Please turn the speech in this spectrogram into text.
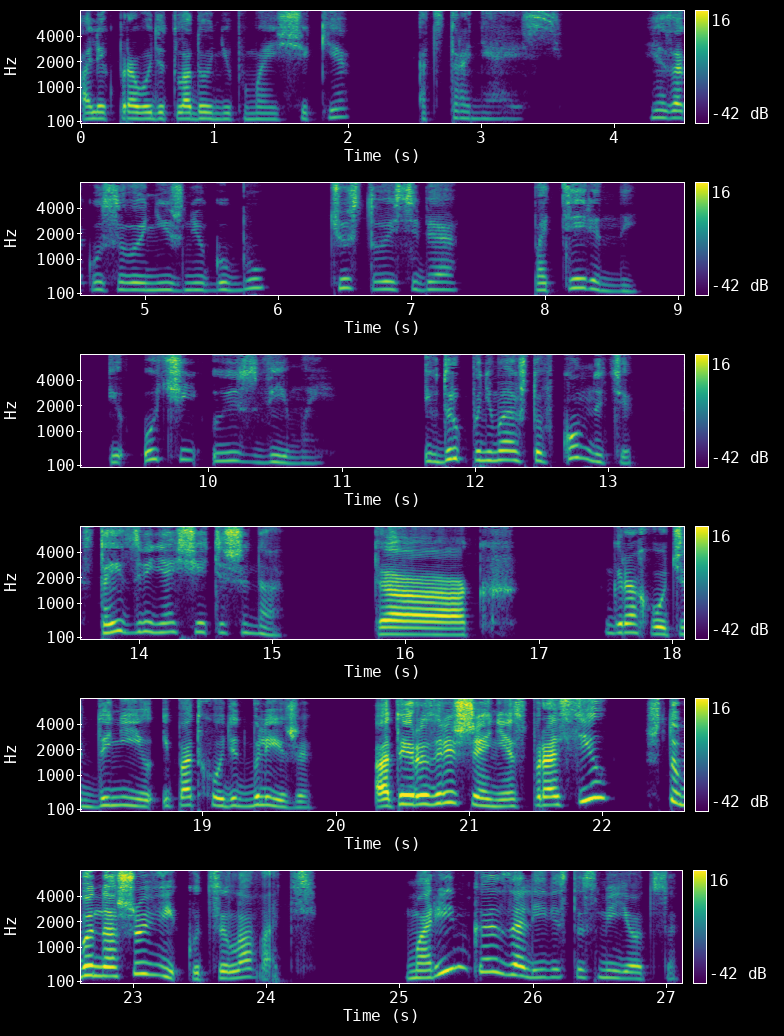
Олег проводит ладонью по моей щеке, отстраняясь. Я закусываю нижнюю губу, чувствуя себя потерянной и очень уязвимой. И вдруг понимаю, что в комнате стоит звенящая тишина. «Так...» — грохочет Даниил и подходит ближе. «А ты разрешение спросил, чтобы нашу Вику целовать?» Маринка заливисто смеется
